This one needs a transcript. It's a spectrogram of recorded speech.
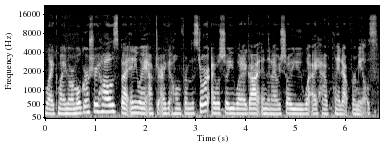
like my normal grocery hauls, but anyway, after I get home from the store, I will show you what I got and then I will show you what I have planned out for meals.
